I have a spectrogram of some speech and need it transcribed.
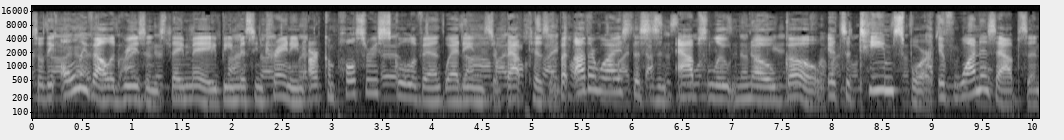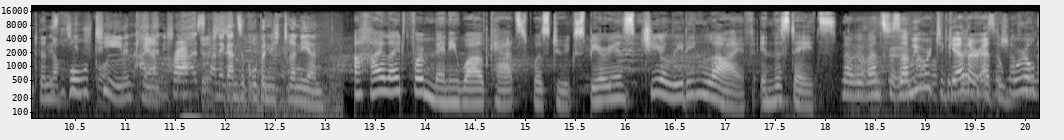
So the only valid reasons they may be missing training are compulsory school events, weddings, or baptism. But otherwise, this is an absolute no go. It's a team sport. If one is absent, then the whole team can't practice. A highlight for many Wildcats was to experience cheerleading live in the States. We were together at the World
